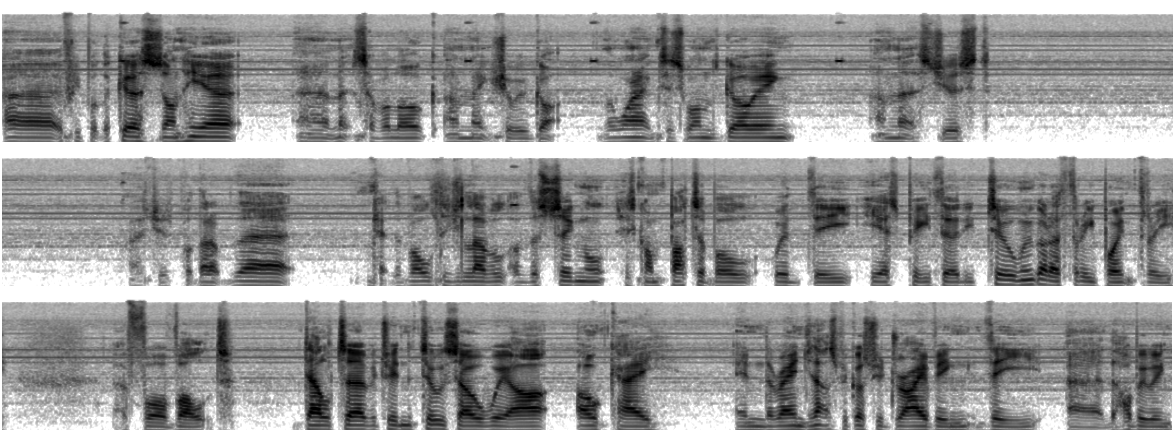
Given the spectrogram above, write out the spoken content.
uh, if we put the cursors on here uh, let's have a look and make sure we've got the y-axis ones going. And let's just let's just put that up there. Check the voltage level of the signal is compatible with the ESP32 we've got a 3.3 4 volt delta between the two so we are okay in the range and that's because we're driving the uh, the Hobbywing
